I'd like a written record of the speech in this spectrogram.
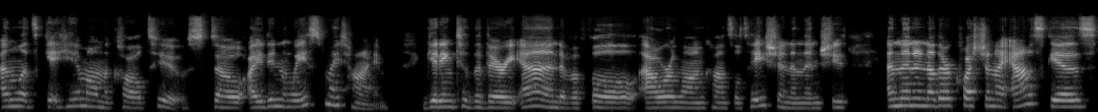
And let's get him on the call too. So I didn't waste my time getting to the very end of a full hour long consultation. And then she, and then another question I ask is,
